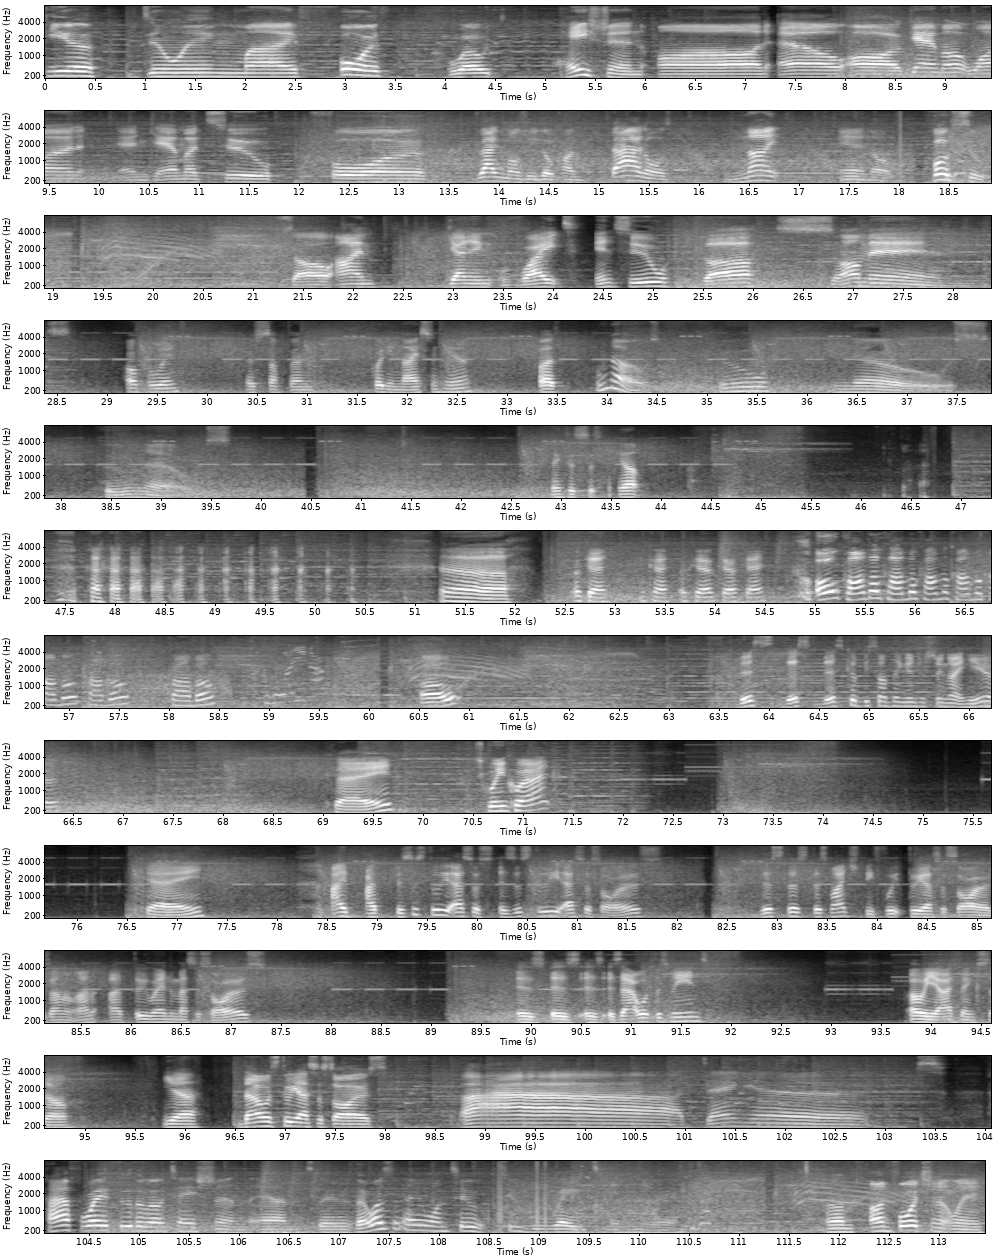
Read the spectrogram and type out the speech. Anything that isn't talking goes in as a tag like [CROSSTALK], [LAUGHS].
here doing my fourth rotation on LR Gamma 1 and Gamma 2 for Dragon Ball Z Dokkan Battles night 9th anniversary. So I'm getting right into the summons. Hopefully, there's something pretty nice in here. But who knows? Who knows? Who knows? I think this is, yep. [LAUGHS] uh, okay, okay, okay, okay, okay. Oh, combo, combo, combo, combo, combo, combo, combo. Oh. This, this, this could be something interesting right here. Okay. Screen crack. Okay. I, I, this is three SS, is this three SSRs? This, this, this might just be three, three SSRs. I don't, I, I three random SSRs. Is, is, is, is that what this means? Oh yeah, I think so. Yeah, that was three SSRs. Ah, dang it. Halfway through the rotation, and there, there wasn't anyone too too great in here. Um, unfortunately,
